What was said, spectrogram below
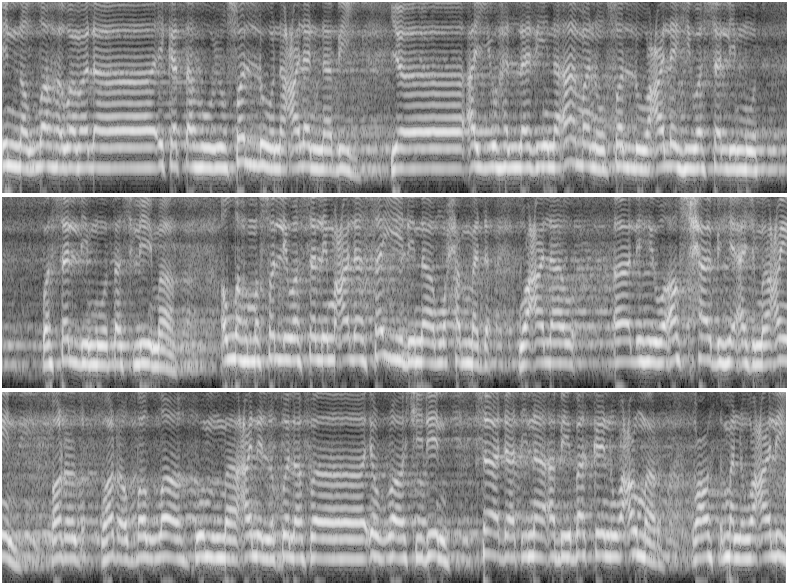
إن الله وملائكته يصلون على النبي. يا أيها الذين آمنوا صلوا عليه وسلموا وسلموا تسليما. Allahumma salli wa sallim ala sayyidina Muhammad wa ala آله وأصحابه أجمعين. ورضى اللهم عن الخلفاء الراشدين ساداتنا أبي بكر وعمر وعثمان وعلي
